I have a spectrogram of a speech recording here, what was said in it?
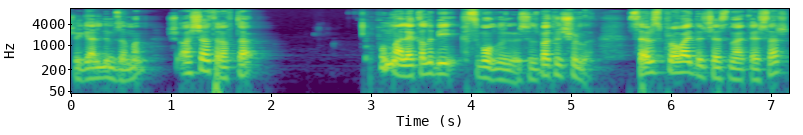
Şöyle geldiğim zaman şu aşağı tarafta bununla alakalı bir kısım olduğunu görüyorsunuz. Bakın şurada. Service Provider içerisinde arkadaşlar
